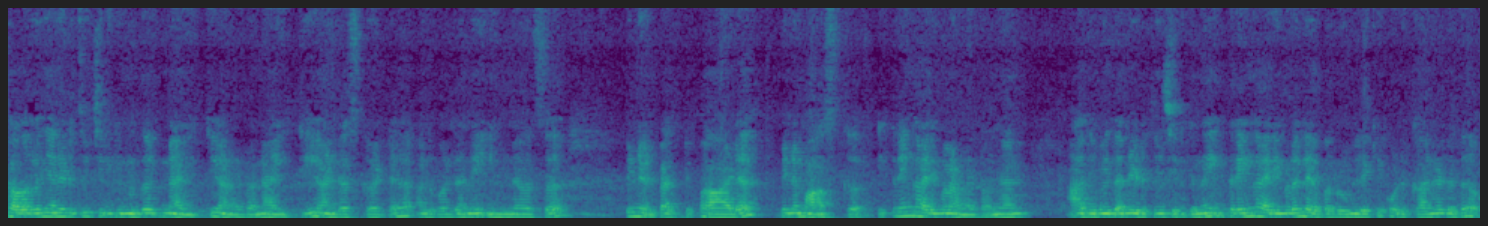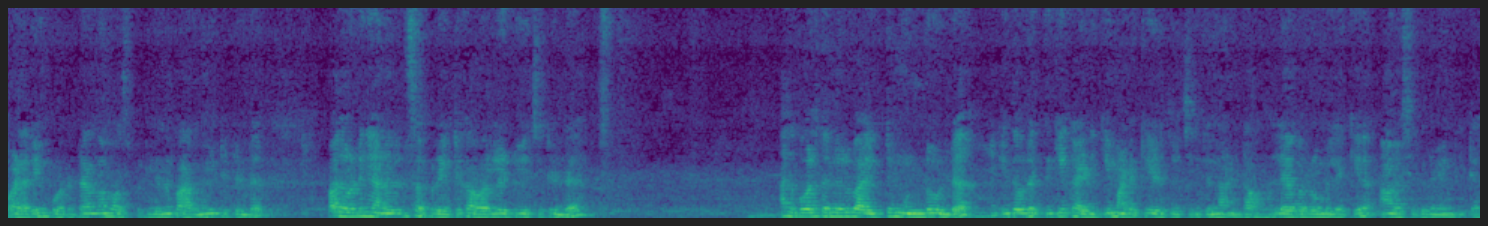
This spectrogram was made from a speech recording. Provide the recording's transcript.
കവറിൽ ഞാൻ എടുത്ത് വെച്ചിരിക്കുന്നത് ഒരു നൈറ്റി ആണ് കേട്ടോ. നൈറ്റി അണ്ടർസ്കേർട്ട് അതുപോലെ തന്നെ ഇന്നേഴ്സ് പിന്നെ ഒരു പാഡ് പിന്നെ മാസ്ക് ഇത്രയും കാര്യങ്ങളാണ് കേട്ടോ ഞാൻ ആദ്യമേ തന്നെ എടുത്തു വെച്ചിരിക്കുന്നത് ഇത്രയും കാര്യങ്ങൾ ലേബർ റൂമിലേക്ക് കൊടുക്കാനുള്ളത് വളരെ ഇമ്പോർട്ടന്റ് ആണെന്ന് ഹോസ്പിറ്റലിൽ നിന്ന് പറഞ്ഞു വിട്ടിട്ടുണ്ട് അപ്പോൾ അതുകൊണ്ട് ഞാനതൊരു സെപ്പറേറ്റ് കവറിലിട്ട് വെച്ചിട്ടുണ്ട്. അതുപോലെ തന്നെ ഒരു വൈറ്റ് മുണ്ടും ഉണ്ട്. ഇത് ഒരത്തേക്ക് കഴുകി മടക്കി എടുത്തു വെച്ചിരിക്കുന്നതാണ് കേട്ടോ ലേബർ റൂമിലേക്ക് ആവശ്യത്തിന് വേണ്ടിയിട്ട്.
